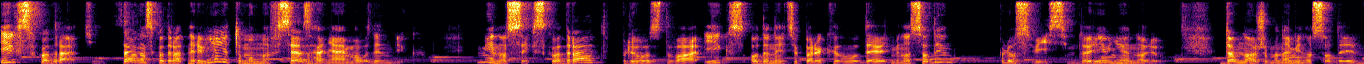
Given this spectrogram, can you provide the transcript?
Х в квадраті. Це у нас квадратне рівняння, тому ми все зганяємо в один бік. Мінус х квадрат плюс 2х, одиницю перекинуло 9 мінус 1, плюс 8 дорівнює 0. Домножимо на мінус 1,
